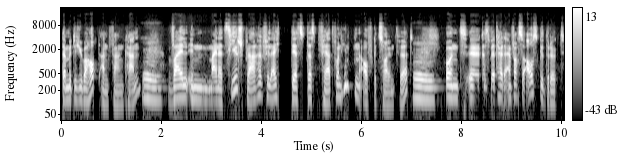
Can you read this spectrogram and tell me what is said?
damit ich überhaupt anfangen kann, mhm. weil in meiner Zielsprache vielleicht das, das Pferd von hinten aufgezäumt wird. Mhm. Und äh, das wird halt einfach so ausgedrückt.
